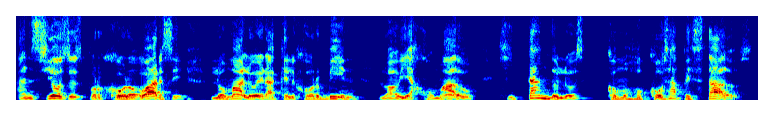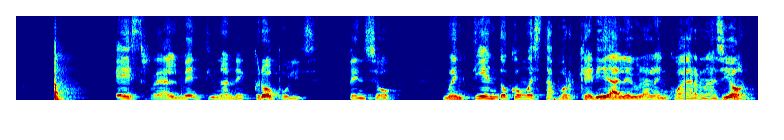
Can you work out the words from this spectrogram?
ansiosos por jorobarse. Lo malo era que el jorbín lo había jomado, gitándolos como jocos apestados. Es realmente una necrópolis, pensó. No entiendo cómo esta porquería le dura la encuadernación.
